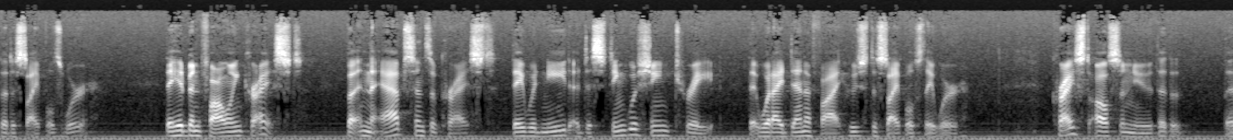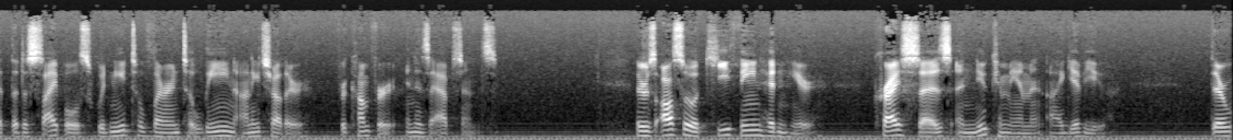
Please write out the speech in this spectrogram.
the disciples were. They had been following Christ, but in the absence of Christ, they would need a distinguishing trait that would identify whose disciples they were. Christ also knew that the that the disciples would need to learn to lean on each other for comfort in his absence. There is also a key theme hidden here. Christ says, A new commandment I give you. There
